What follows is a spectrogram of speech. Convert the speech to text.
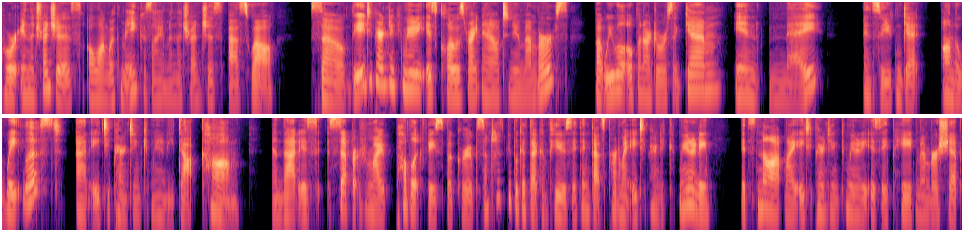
who are in the trenches along with me because I am in the trenches as well. So, the AT parenting community is closed right now to new members, but we will open our doors again in May. And so you can get on the wait list at atparentingcommunity.com. And that is separate from my public Facebook group. Sometimes people get that confused. They think that's part of my AT Parenting community. It's not. My AT Parenting community is a paid membership,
